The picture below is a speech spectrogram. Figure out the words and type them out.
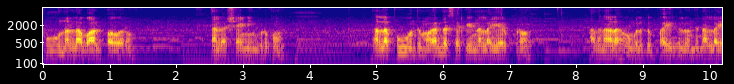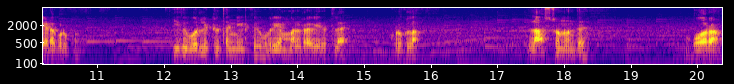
பூ நல்லா வால்ப்பாக வரும். நல்லா ஷைனிங் கொடுக்கும். நல்ல பூ வந்து மகர்ந்த சேர்க்கை நல்லா ஏற்படும். அதனால் உங்களுக்கு பயிர்கள் வந்து நல்லா எடை கொடுக்கும். இது ஒரு லிட்டர் தண்ணீருக்கு ஒரு எம்எல்ன்ற விதத்தில் கொடுக்கலாம். லாஸ்ட் ஒன் வந்து போரான்.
